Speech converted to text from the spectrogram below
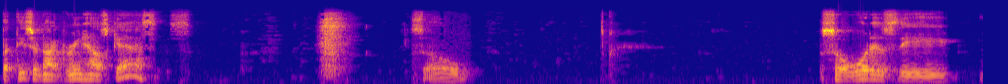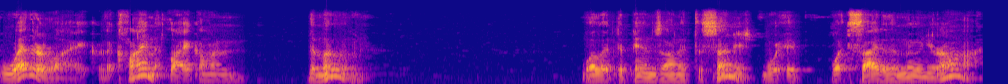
But these are not greenhouse gases. So, so what is the weather like or the climate like on the moon? Well, it depends on if the sun is, what side of the moon you're on.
